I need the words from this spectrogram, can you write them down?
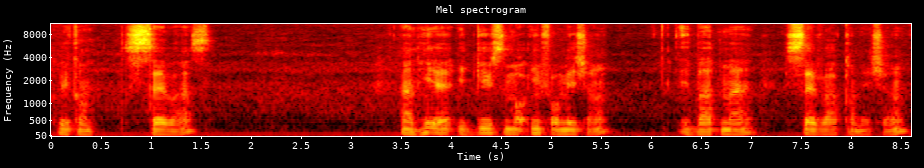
Click on servers. And here it gives more information about my server connection.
